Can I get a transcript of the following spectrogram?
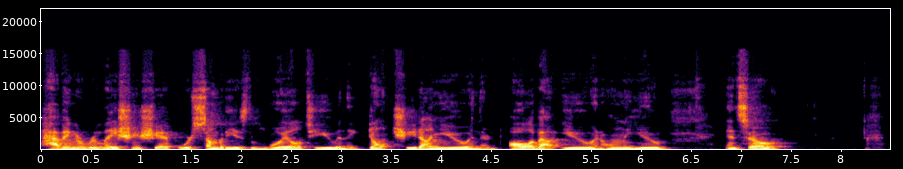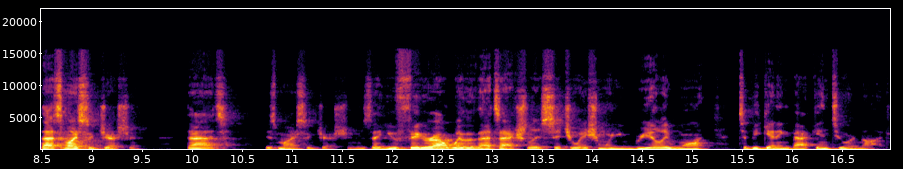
having a relationship where somebody is loyal to you and they don't cheat on you and they're all about you and only you. And so that's my suggestion. That is my suggestion is that you figure out whether that's actually a situation where you really want to be getting back into or not.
